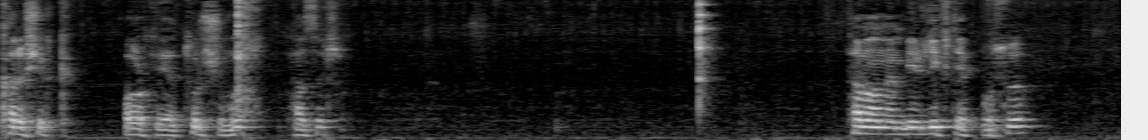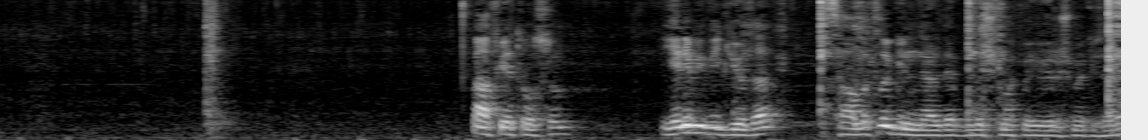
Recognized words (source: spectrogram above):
karışık ortaya turşumuz hazır. Tamamen bir lif deposu. Afiyet olsun. Yeni bir videoda sağlıklı günlerde buluşmak ve görüşmek üzere.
